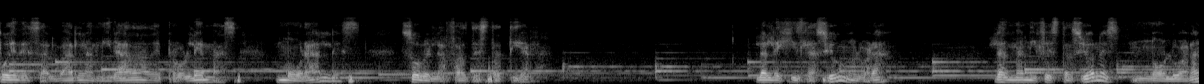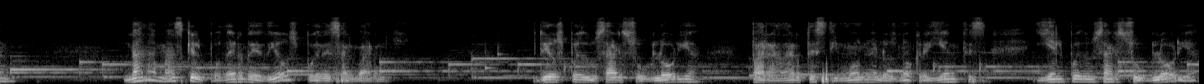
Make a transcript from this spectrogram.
puede salvar la mirada de problemas morales sobre la faz de esta tierra. La legislación no lo hará. Las manifestaciones no lo harán. Nada más que el poder de Dios puede salvarnos. Dios puede usar su gloria para dar testimonio a los no creyentes y Él puede usar su gloria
